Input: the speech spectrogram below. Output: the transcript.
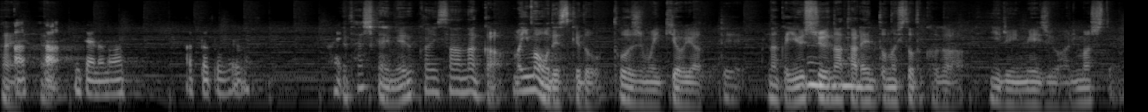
はいあったみたいなのはああったと思います。はい。いや確かにメルカリさんなんか、まあ、今もですけど当時も勢いあってなんか優秀なタレントの人とかがいるイメージはありましたよね。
